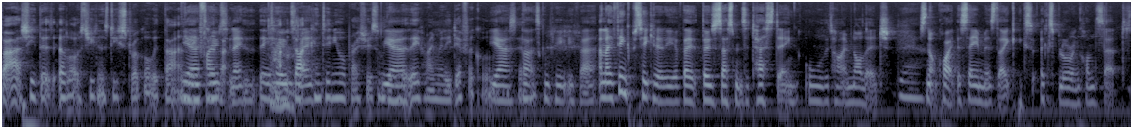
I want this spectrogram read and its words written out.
But actually, there's a lot of students do struggle with that, and Yeah, they find totally, that they totally. have that continual pressure is something Yeah. that they find really difficult. yeah so, that's completely fair and I think particularly if tho- those assessments are testing all the time knowledge yeah. it's not quite the same as like ex- exploring concepts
